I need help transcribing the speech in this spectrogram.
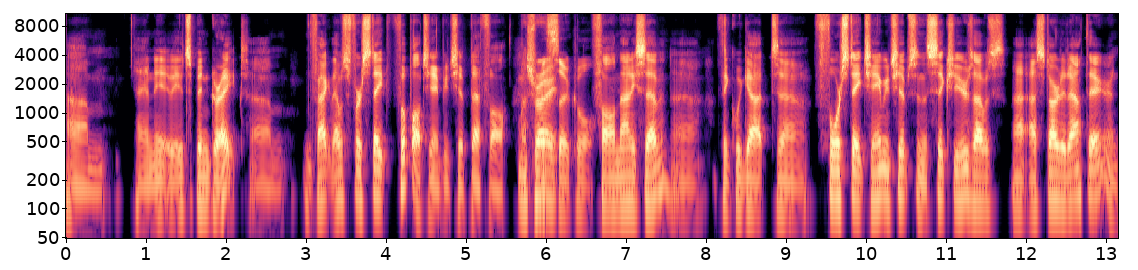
um, and it, it's been great. Um, in fact, that was the first state football championship that fall That's right. That's so cool. fall 97 uh, i think we got uh, four state championships in the six years i was i, I started out there and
